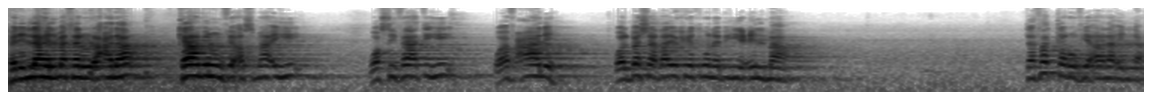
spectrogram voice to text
فلله المثل الأعلى كامل في أسمائه وصفاته وأفعاله والبشر لا يحيطون به علما. تفكروا في آلاء الله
